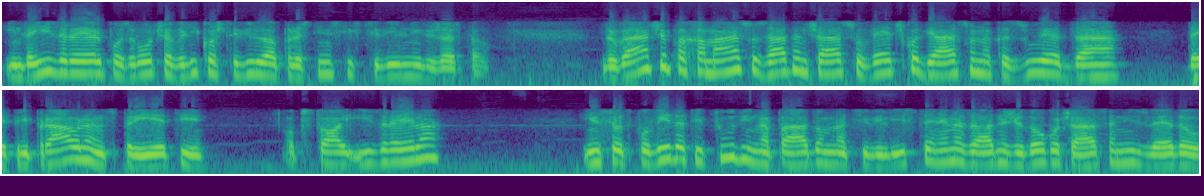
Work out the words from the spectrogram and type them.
in da Izrael povzroča veliko število palestinskih civilnih žrtev. Drugače pa Hamas v zadnjem času več kot jasno nakazuje, da, da je pripravljen sprijeti obstoj Izraela in se odpovedati tudi napadom na civiliste. Ne na zadnje, že dolgo časa ni izvedel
